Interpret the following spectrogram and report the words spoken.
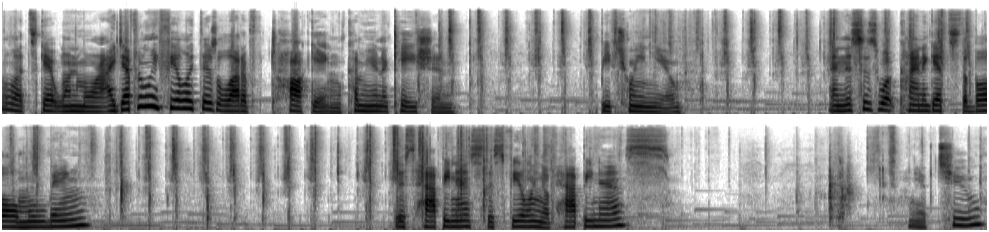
Let's get one more. I definitely feel like there's a lot of talking, communication between you. And this is what kind of gets the ball moving. this happiness, this feeling of happiness. We have two.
